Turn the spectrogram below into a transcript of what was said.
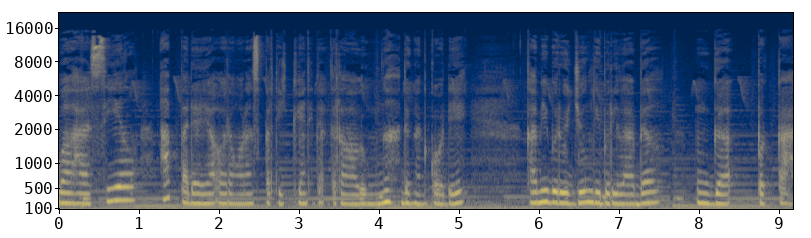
Walhasil, apa daya orang-orang sepertiku yang tidak terlalu ngeh dengan kode? Kami berujung diberi label enggak peka.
